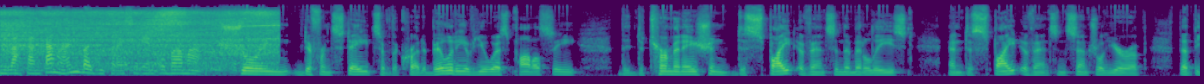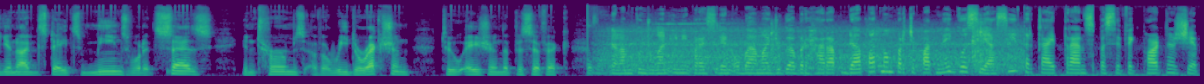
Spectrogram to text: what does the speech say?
Inilah tantangan bagi Presiden Obama. Showing different states of the credibility of U.S. policy, the determination, despite events in the Middle East and despite events in Central Europe, that the United States means what it says in terms of a redirection to Asia and the Pacific. Dalam kunjungan ini Presiden Obama juga berharap dapat mempercepat negosiasi terkait Trans-Pacific Partnership.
